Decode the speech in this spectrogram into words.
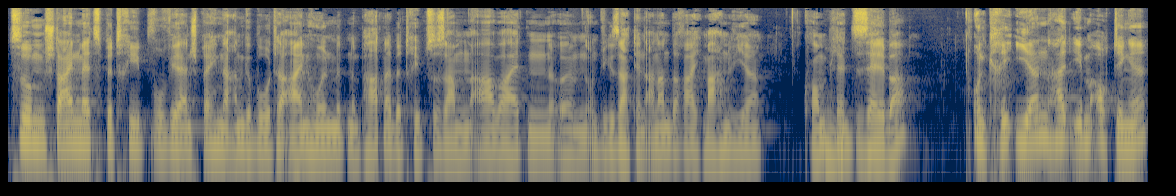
zum Steinmetzbetrieb, wo wir entsprechende Angebote einholen, mit einem Partnerbetrieb zusammenarbeiten. Ähm, und wie gesagt, den anderen Bereich machen wir komplett mhm. selber und kreieren halt eben auch Dinge,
